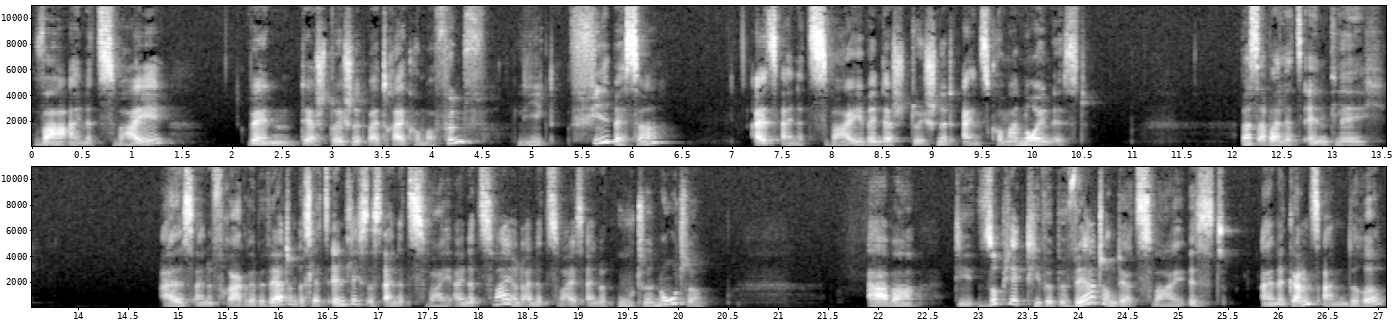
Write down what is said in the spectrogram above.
war eine 2, wenn der Durchschnitt bei 3,5 liegt, viel besser als eine 2, wenn der Durchschnitt 1,9 ist. Was aber letztendlich als eine Frage der Bewertung ist. Letztendlich ist eine 2 eine 2 und eine 2 ist eine gute Note. Aber die subjektive Bewertung der 2 ist eine ganz andere,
